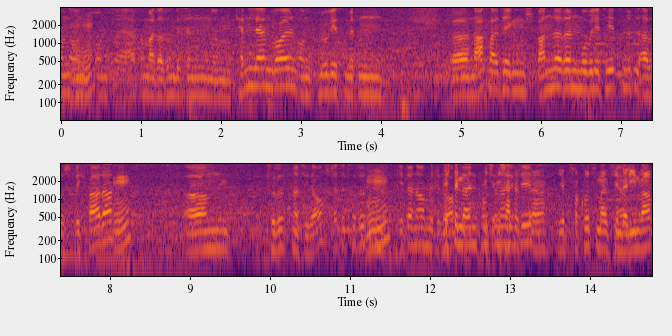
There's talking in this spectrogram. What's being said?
und, und, und äh, einfach mal da so ein bisschen ähm, kennenlernen wollen und möglichst mit einem äh, nachhaltigen, spannenderen Mobilitätsmittel, also sprich Fahrrad. Mhm. Ähm, Touristen natürlich auch, Städtetouristen, das geht dann auch mit dieser Ich, bin, ich, ich hatte es Offline-Funktionalität. äh, jetzt vor kurzem, als ich in Ja. Berlin war,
